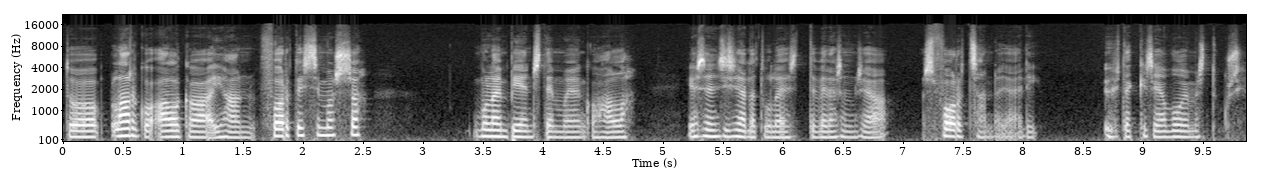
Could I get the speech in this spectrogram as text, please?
Tuo largo alkaa ihan fortissimossa molempien stemmojen kohdalla ja sen sisällä tulee sitten vielä semmoisia sforzandoja eli yhtäkkiä voimistuksia.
